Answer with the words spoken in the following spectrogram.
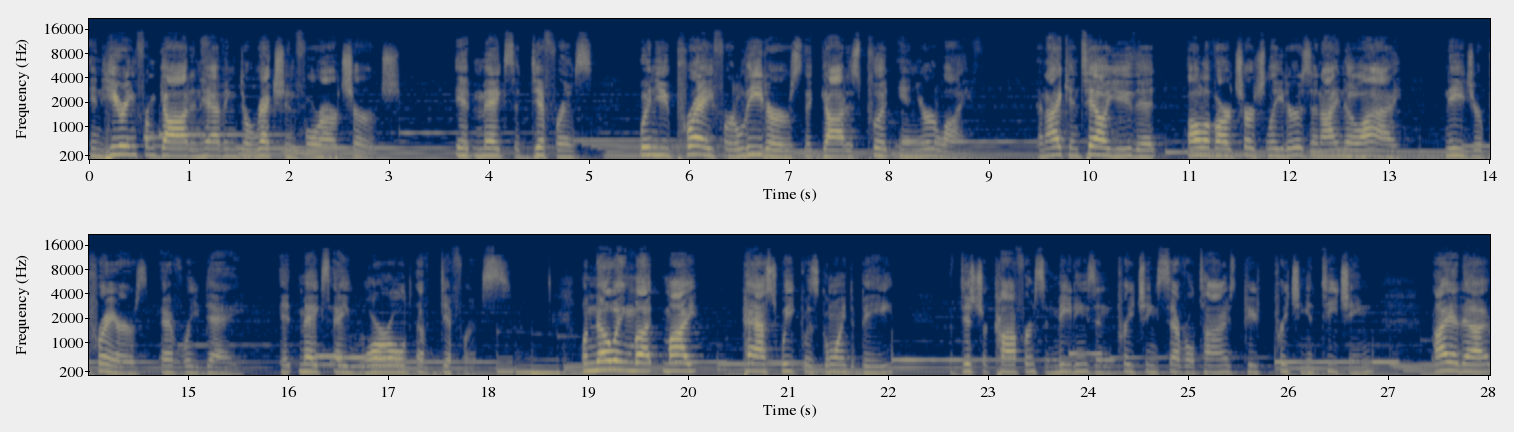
in hearing from God and having direction for our church. It makes a difference when you pray for leaders that God has put in your life. And I can tell you that all of our church leaders, and I know I need your prayers every day. It makes a world of difference. Well, knowing what my past week was going to be, with district conference and meetings and preaching several times, pre- preaching and teaching, I had uh,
